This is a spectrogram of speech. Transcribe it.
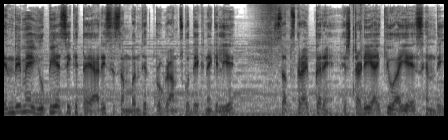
हिंदी में यूपीएससी की तैयारी से संबंधित प्रोग्राम्स को देखने के लिए सब्सक्राइब करें study I Q I S Hindi.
